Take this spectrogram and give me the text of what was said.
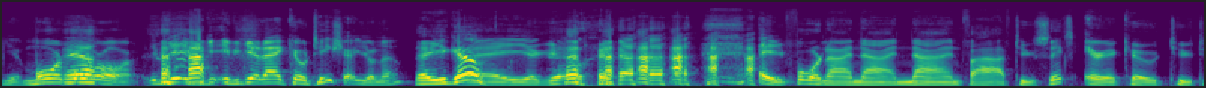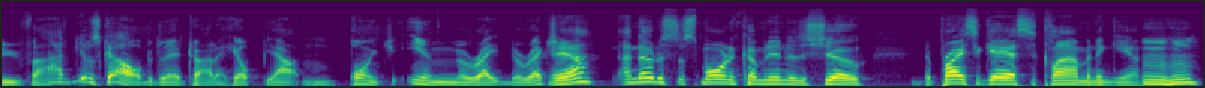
yeah, more and Yeah. more are. If you, if you- get an AGCO T-shirt, you'll know. There you go. There you go. hey, 499-9526, area code 225. Give us a call. I'll be glad to try to help you out and point you in the right direction. Yeah, I noticed this morning coming into the show, the price of gas is climbing again, Mhm.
